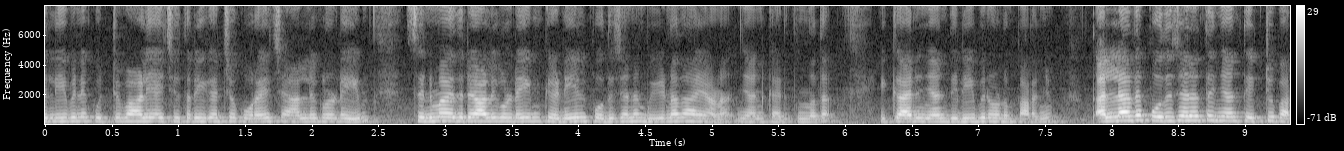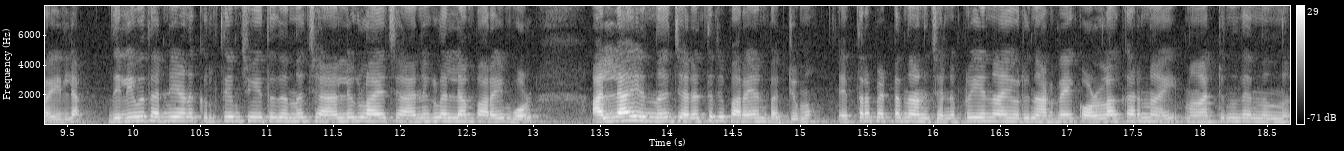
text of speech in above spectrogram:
ദിലീപിനെ കുറ്റവാളിയായി ചിത്രീകരിച്ച കുറേ ചാനലുകളുടെയും സിനിമ എതിരാളികളുടെയും കെണിയിൽ പൊതുജനം വീണതായാണ് ഞാൻ കരുതുന്നത്. ഇക്കാര്യം ഞാൻ ദിലീപിനോടും പറഞ്ഞു. അല്ലാതെ പൊതുജനത്തെ ഞാൻ തെറ്റു പറയില്ല. ദിലീപ് തന്നെയാണ് കൃത്യം ചെയ്തതെന്ന് ചാനലുകളായ ചാനലുകളെല്ലാം പറയുമ്പോൾ അല്ല എന്ന് ജനത്തിന് പറയാൻ പറ്റുമോ? എത്ര പെട്ടെന്നാണ് ജനപ്രിയനായ ഒരു നടനെ കൊള്ളാക്കാരനായി മാറ്റുന്നതെന്നൊന്ന്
